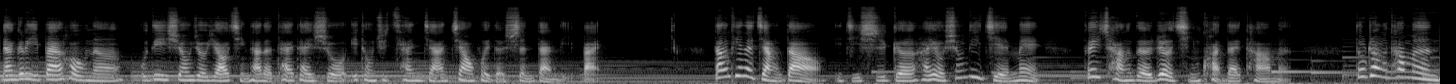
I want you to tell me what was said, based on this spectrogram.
两个礼拜后呢，吴弟兄就邀请他的太太说，一同去参加教会的圣诞礼拜。当天的讲道以及诗歌，还有兄弟姐妹，非常的热情款待他们，都让他们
